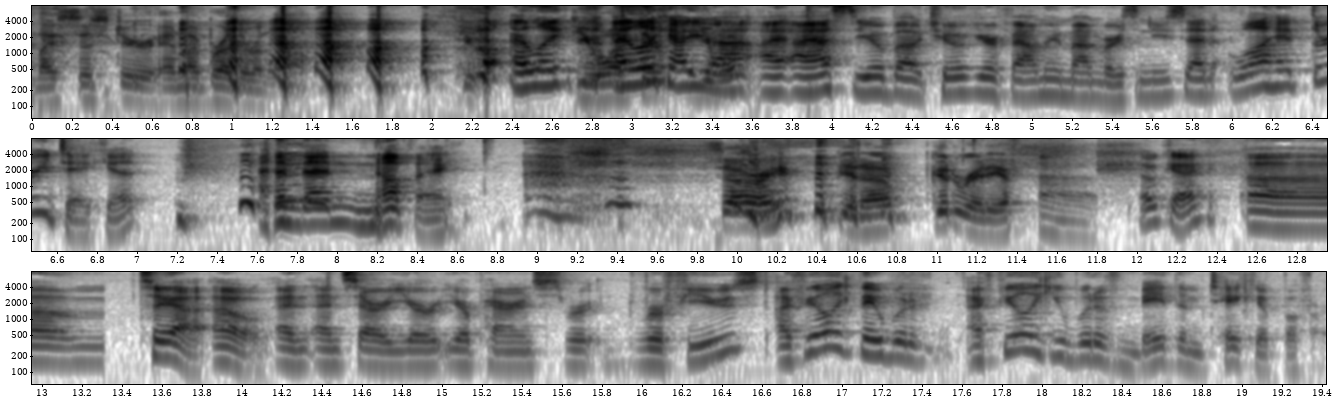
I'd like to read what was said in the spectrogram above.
my sister, and my brother-in-law. I like Do you want I like to? how you, you want- I, I asked you about two of your family members and you said, "Well, I had three take it," and then nothing. Sorry, you know, good radio. Okay. Um. So yeah. Oh, and and Sarah, your your parents re- refused. I feel like they would have. I feel like you would have made them take it before.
